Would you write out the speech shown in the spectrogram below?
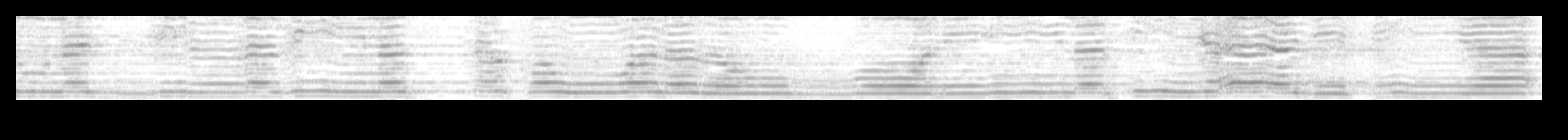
ننجي الذين اتقوا ونذر الظالمين فيها جثيا.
